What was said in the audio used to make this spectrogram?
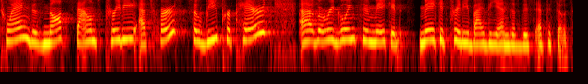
twang does not sound pretty at first, so be prepared. Uh, but we're going to make it make it pretty by the end of this episode.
